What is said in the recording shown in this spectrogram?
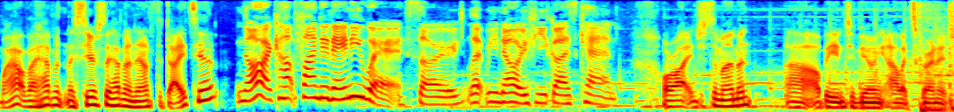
Wow, they haven't, they seriously haven't announced the dates yet? No, I can't find it anywhere. So let me know if you guys can. All right, in just a moment, uh, I'll be interviewing Alex Greenwich.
